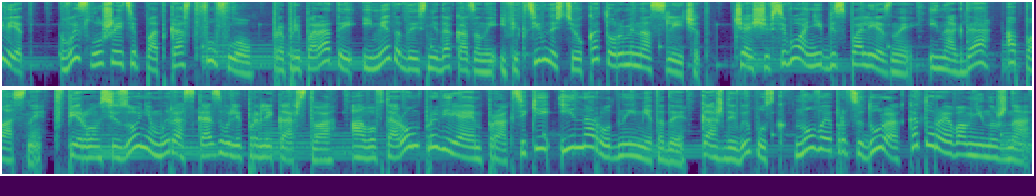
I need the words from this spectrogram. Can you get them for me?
Привет! Вы слушаете подкаст «Фуфло» про препараты и методы с недоказанной эффективностью, которыми нас лечат. Чаще всего они бесполезны, иногда опасны. В первом сезоне мы рассказывали про лекарства, а во втором проверяем практики и народные методы. Каждый выпуск – новая процедура, которая вам не нужна.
